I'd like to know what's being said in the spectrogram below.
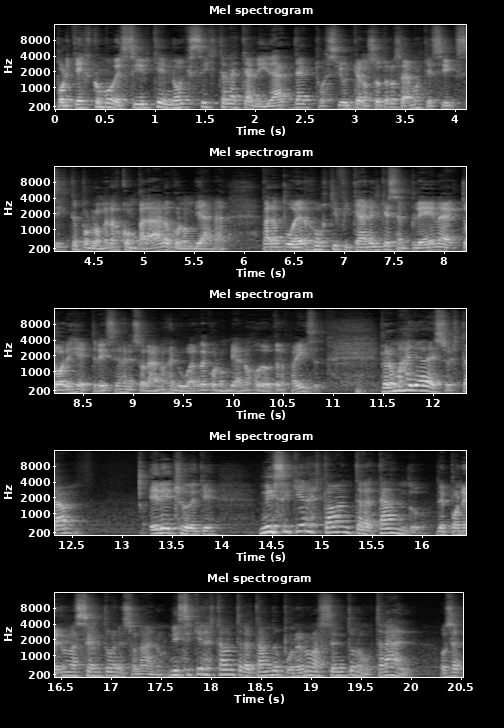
Porque es como decir que no existe la calidad de actuación que nosotros sabemos que sí existe, por lo menos comparada a la colombiana, para poder justificar el que se empleen actores y actrices venezolanos en lugar de colombianos o de otros países. Pero más allá de eso está el hecho de que ni siquiera estaban tratando de poner un acento venezolano, ni siquiera estaban tratando de poner un acento neutral. O sea,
